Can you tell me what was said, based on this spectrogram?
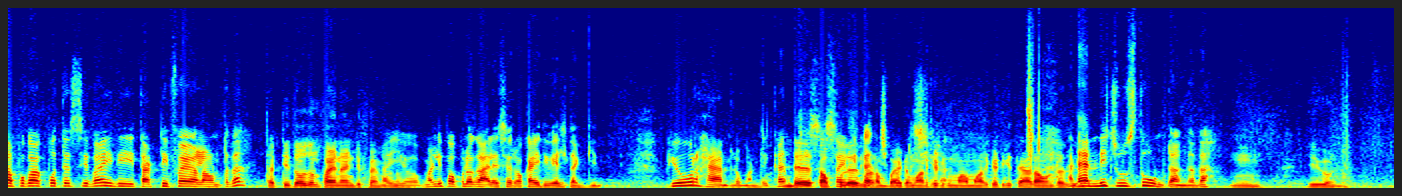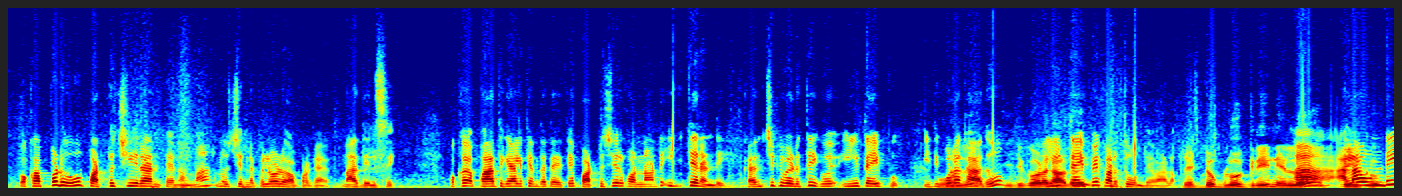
తప్పు కాకపోతే శివ ఇది థర్టీ ఫైవ్ అలా ఉంటుందా? Thirty thousand five ninety five అయ్యో మళ్ళీ పప్పులో కాలేసారు ఒక ఐదు వేలు తగ్గింది. ప్యూర్ హ్యాండ్లూమ్ అండి అంటే తప్పులేదు మేడం బయట మార్కెట్కి మా మార్కెట్కి తేడా ఉంటుంది. అంటే అన్నీ చూస్తూ ఉంటాం కదా. ఇదిగోండి ఒకప్పుడు పట్టు చీర అంటేనమ్మా నువ్వు చిన్నపిల్లోడు అప్పటికే నాకు తెలిసి. ఒక పాతికేళ్ళ కిందట అయితే పట్టు చీర కొన్నామంటే ఇంతేనండి. కంచికి పెడితే ఈ టైపు. ఇది కూడా కాదు. ఇది కూడా ఈ టైపే కడుతూ ఉండేవాళ్ళం. రెడ్ బ్లూ గ్రీన్ ఎల్లో అలా ఉండి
